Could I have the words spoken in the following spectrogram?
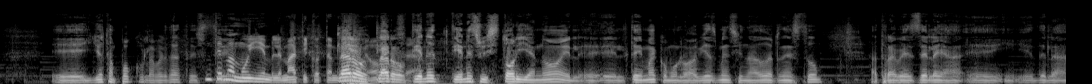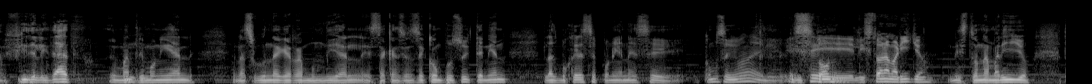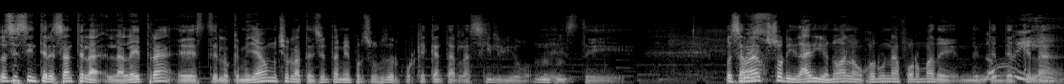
Eh, yo tampoco, la verdad. Es un este, tema muy emblemático también. Claro, claro, tiene, tiene su historia, ¿no? El, el, tema, como lo habías mencionado, Ernesto, a través de la, eh, de la fidelidad matrimonial en la Segunda Guerra Mundial. Esta canción se compuso y tenían, las mujeres se ponían ese, ¿cómo se llama? El listón. listón amarillo. Listón amarillo. Entonces es interesante la, la letra. Este, lo que me llama mucho la atención también, por supuesto, el por qué cantarla Silvio. Este pues algo pues, solidario, ¿no? A lo mejor una forma de, entender que la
